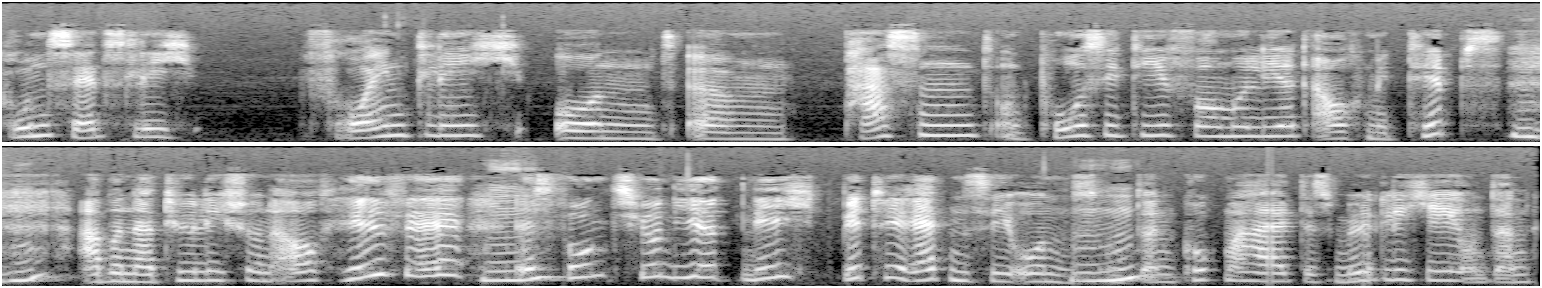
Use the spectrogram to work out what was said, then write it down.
Grundsätzlich freundlich und ähm, passend und positiv formuliert, auch mit Tipps, mhm. aber natürlich schon auch Hilfe, mhm. es funktioniert nicht, bitte retten Sie uns. Mhm. Und dann guckt man halt das Mögliche und dann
